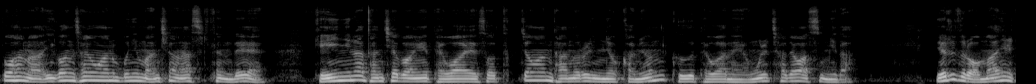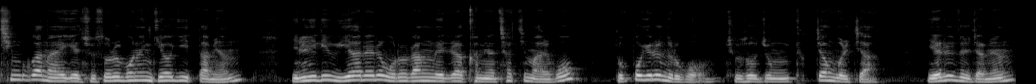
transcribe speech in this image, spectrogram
또 하나, 이건 사용하는 분이 많지 않았을 텐데, 개인이나 단체방의 대화에서 특정한 단어를 입력하면 그 대화 내용을 찾아왔습니다. 예를 들어, 만일 친구가 나에게 주소를 보낸 기억이 있다면, 일일이 위아래를 오르락내리락 하며 찾지 말고, 돋보기를 누르고 주소 중 특정 글자, 예를 들자면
